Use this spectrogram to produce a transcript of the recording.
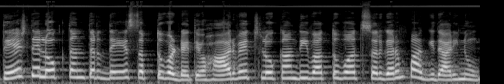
ਦੇਸ਼ ਦੇ ਲੋਕਤੰਤਰ ਦੇ ਸਭ ਤੋਂ ਵੱਡੇ ਤਿਉਹਾਰ ਵਿੱਚ ਲੋਕਾਂ ਦੀ ਵੱਧ ਤੋਂ ਵੱਧ ਸਰਗਰਮ ਭਾਗੀਦਾਰੀ ਨੂੰ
